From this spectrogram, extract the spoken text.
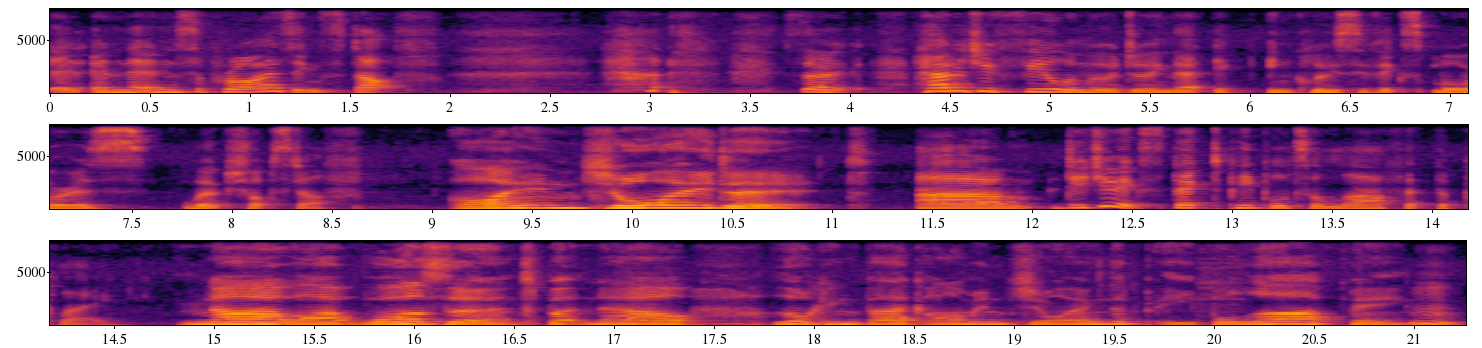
and and, and surprising stuff. so, how did you feel when we were doing that inclusive explorers workshop stuff? I enjoyed it. Um, did you expect people to laugh at the play? No, I wasn't. But now, looking back, I'm enjoying the people laughing.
